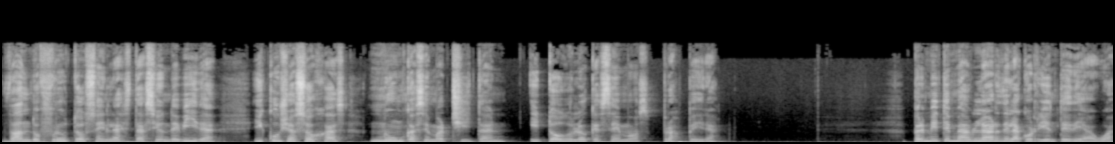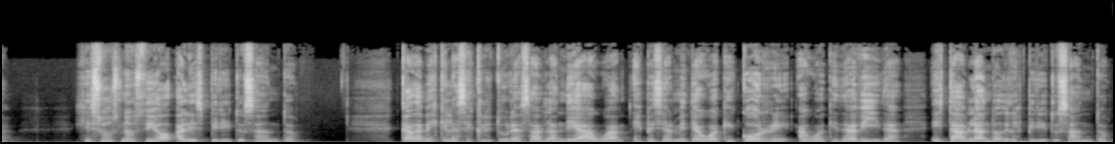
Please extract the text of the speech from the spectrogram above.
dando frutos en la estación de vida y cuyas hojas nunca se marchitan, y todo lo que hacemos prospera. Permíteme hablar de la corriente de agua. Jesús nos dio al Espíritu Santo. Cada vez que las escrituras hablan de agua, especialmente agua que corre, agua que da vida, está hablando del Espíritu Santo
